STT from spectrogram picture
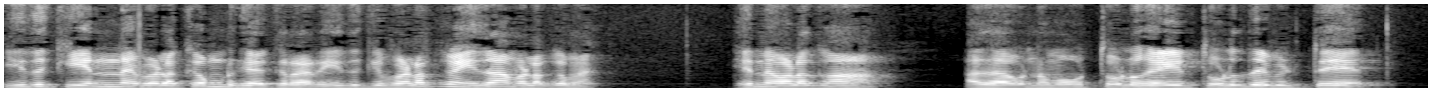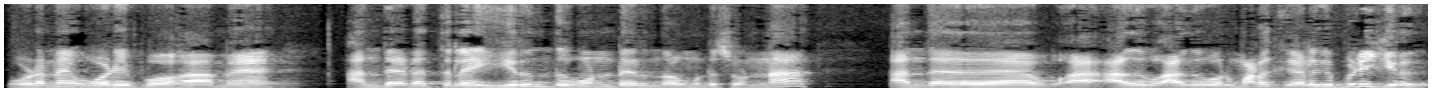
இதுக்கு என்ன விளக்கம்னு கேட்குறாரு இதுக்கு விளக்கம் இதான் விளக்கமே. என்ன விளக்கம்? அதாவது நம்ம தொழுகையை தொழுதை விட்டு உடனே ஓடி போகாமல் அந்த இடத்துல இருந்து கொண்டு இருந்தோம்னு சொன்னால் அந்த அது அது ஒரு மலக்குகளுக்கு பிடிக்கிறது.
